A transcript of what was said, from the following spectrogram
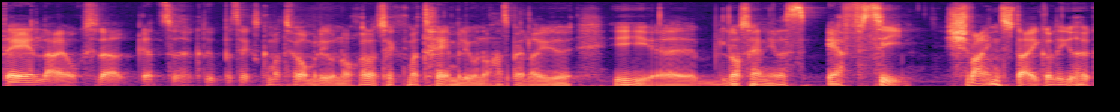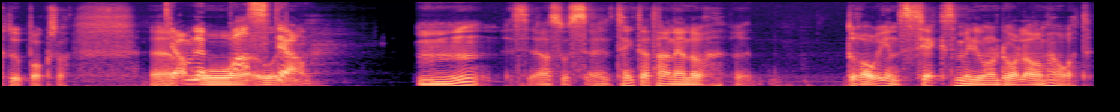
Vela är också där rätt så högt upp på 6,2 miljoner, eller 6,3 miljoner. Han spelar ju i eh, Los Angeles FC. Schweinsteiger ligger högt upp också. Eh, Gamle och- och- Bastian. Mm, alltså, tänk dig att han ändå eh, drar in 6 miljoner dollar om året.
